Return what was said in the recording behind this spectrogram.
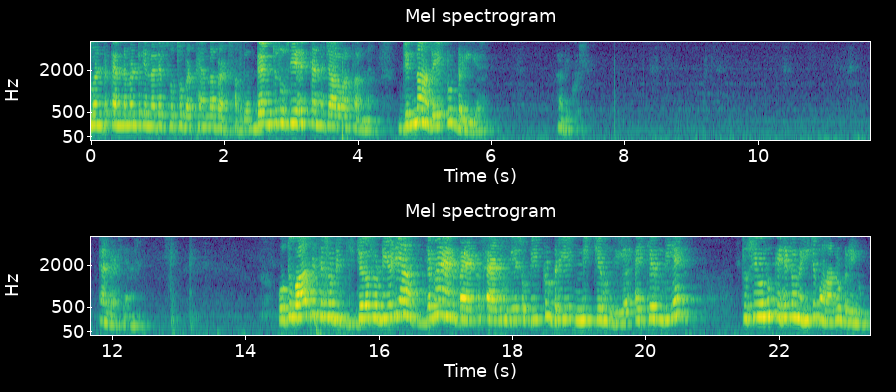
ਮਿੰਟ 3 ਮਿੰਟ ਜਿੰਨਾ ਚਿਰ ਸੋਥੋਂ ਬੈਠਾ ਜਾਂਦਾ ਬੈਠ ਸਕਦੇ ਹੋ। ਦਿਨ 'ਚ ਤੁਸੀਂ ਇਹ 3-4 ਵਾਰ ਕਰਨਾ ਹੈ। ਜਿਨ੍ਹਾਂ ਦੇ ਢੁੱਡਰੀ ਹੈ। ਆ ਦੇਖੋ ਜੀ। ਐ ਬੈਠ ਜਾਣਾ ਉਸ ਤੋਂ ਬਾਅਦ ਜਿੱਥੇ ਤੁਹਾਡੀ, ਜਦੋਂ ਤੁਹਾਡੀ ਜਿਹੜੀ ਆ ਜਮਾ ਐਨ ਬੈਕ ਸਾਈਡ ਹੁੰਦੀ ਹੈ, ਤੁਹਾਡੀ ਢੁੱਡਰੀ ਨੀਚੇ ਹੁੰਦੀ ਹੈ, ਇੱਥੇ ਹੁੰਦੀ ਹੈ, ਤੁਸੀਂ ਉਹਨੂੰ ਕਿਸੇ ਤੋਂ ਨਹੀਂ ਚੁਕਾਉਣਾ ਢੁੱਡਰੀ ਨੂੰ।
